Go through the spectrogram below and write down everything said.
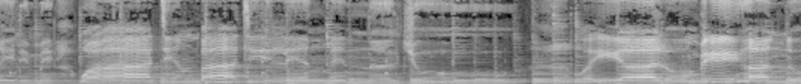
خدمة وعد باطل من الجوع ويالهم بها النونوني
